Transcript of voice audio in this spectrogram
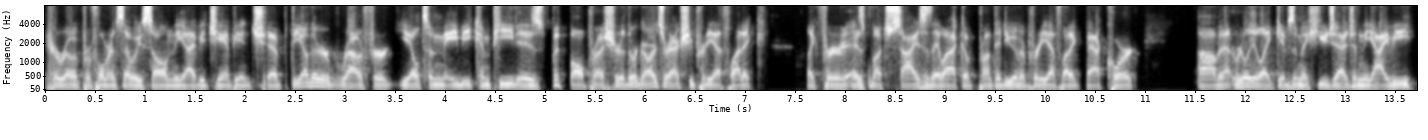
heroic performance that we saw in the Ivy Championship. The other route for Yale to maybe compete is with ball pressure. Their guards are actually pretty athletic. Like for as much size as they lack up front, they do have a pretty athletic backcourt. Um, that really like gives them a huge edge in the Ivy,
